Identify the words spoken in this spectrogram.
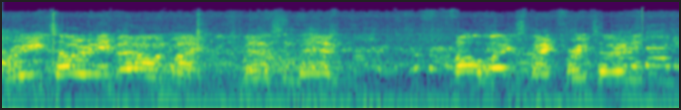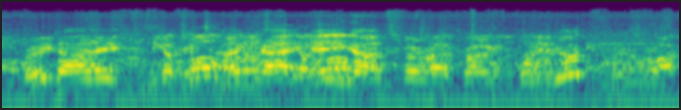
Free Tony Bower, mate. Medicine man. No legs, mate. Free Tony. Free Tony. You got 12 months. Okay, there you go. months for uh, growing a plant. Good? That's right.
